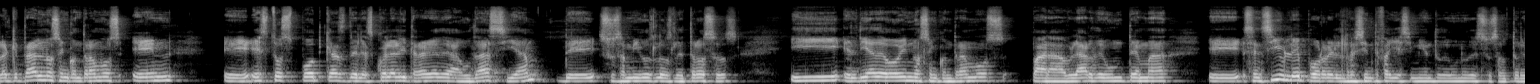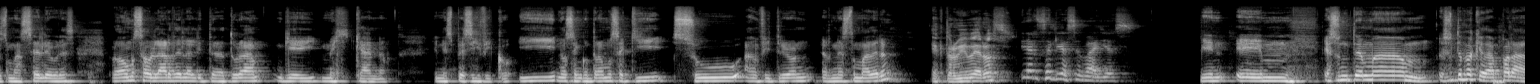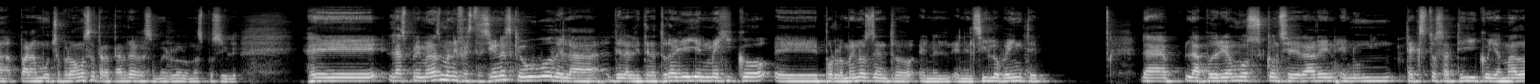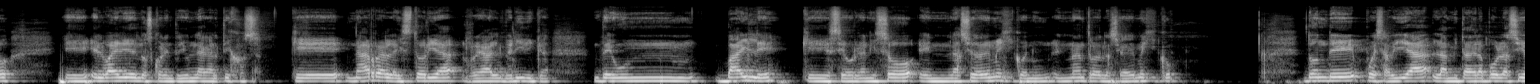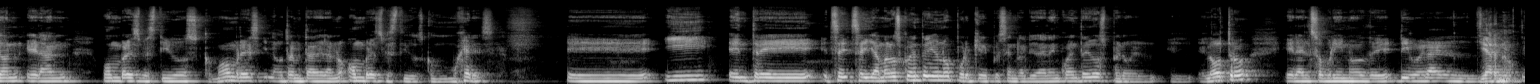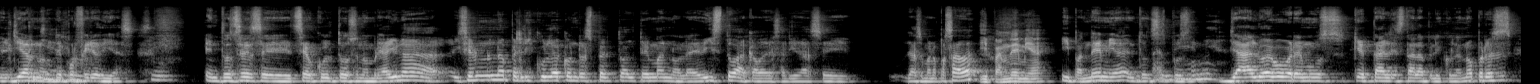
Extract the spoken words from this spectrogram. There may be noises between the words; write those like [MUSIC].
Hola, ¿qué tal? Nos encontramos en eh, estos podcasts de la Escuela Literaria de Audacia de sus amigos los letrosos. Y el día de hoy nos encontramos para hablar de un tema eh, sensible por el reciente fallecimiento de uno de sus autores más célebres, pero vamos a hablar de la literatura gay mexicana en específico. Y nos encontramos aquí su anfitrión Ernesto Madera. Héctor Viveros. Y Arcelia Ceballos. Bien, em, es un tema, es un tema que da para, para, mucho, pero vamos a tratar de resumirlo lo más posible. Eh, las primeras manifestaciones que hubo de la, de la literatura gay en México, eh, por lo menos dentro en el, en el siglo XX, la, la, podríamos considerar en, en, un texto satírico llamado eh, El baile de los 41 lagartijos, que narra la historia real, verídica, de un baile que se organizó en la Ciudad de México, en un, en un antro de la Ciudad de México, donde pues había la mitad de la población eran hombres vestidos como hombres y la otra mitad eran hombres vestidos como mujeres. Eh, y entre, se, se, llama los 41 porque pues en realidad eran 42, pero el, el, el otro era el sobrino de, digo, era el yerno, el, yerno de Porfirio Díaz. Sí. Entonces eh, se ocultó su nombre. Hay una, hicieron una película con respecto al tema, no la he visto, acaba de salir hace la semana pasada. Y pandemia. Y pandemia, entonces pandemia. pues ya luego veremos qué tal está la película, ¿no? Pero es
